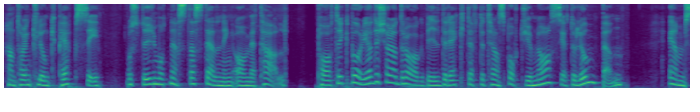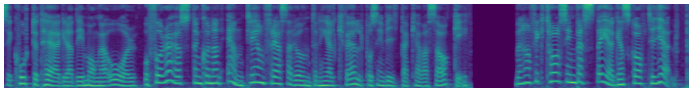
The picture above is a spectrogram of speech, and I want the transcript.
Han tar en klunk Pepsi och styr mot nästa ställning av metall. Patrik började köra dragbil direkt efter transportgymnasiet och lumpen. MC-kortet hägrade i många år och förra hösten kunde han äntligen fräsa runt en hel kväll på sin vita Kawasaki. Men han fick ta sin bästa egenskap till hjälp,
